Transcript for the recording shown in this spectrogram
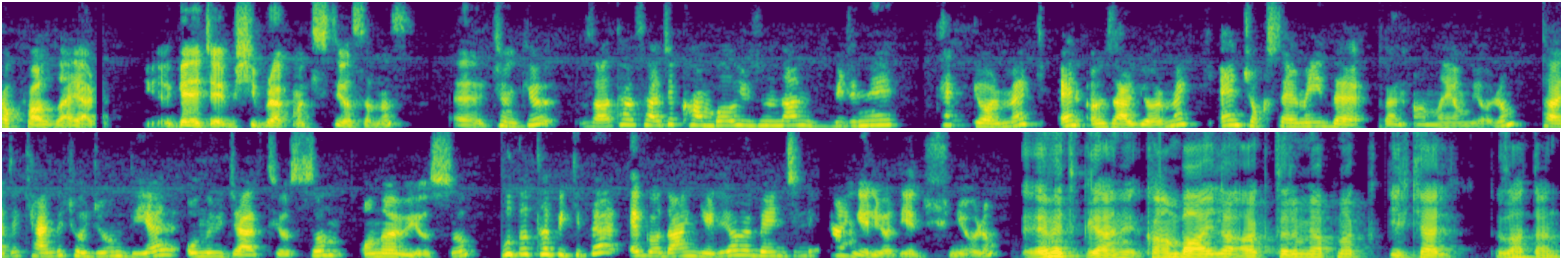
Çok fazla eğer geleceğe bir şey bırakmak istiyorsanız. çünkü zaten sadece kan bağı yüzünden birini tek görmek, en özel görmek, en çok sevmeyi de ben anlayamıyorum. Sadece kendi çocuğun diye onu yüceltiyorsun, onu övüyorsun. Bu da tabii ki de egodan geliyor ve bencillikten geliyor diye düşünüyorum. Evet yani kan bağıyla aktarım yapmak ilkel zaten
